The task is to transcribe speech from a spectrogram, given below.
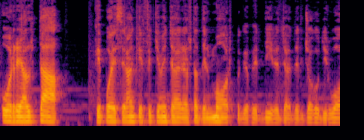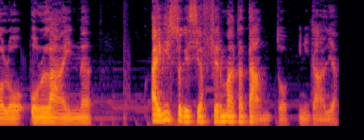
o realtà che può essere anche effettivamente la realtà del MORPG, per dire, cioè del gioco di ruolo online, hai visto che si è affermata tanto in Italia?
